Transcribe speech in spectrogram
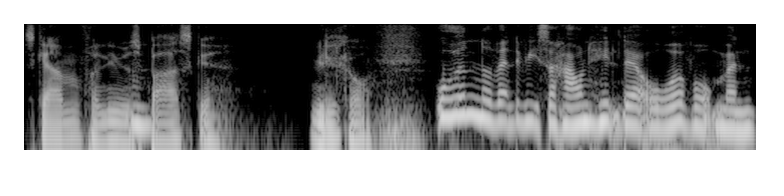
skærme fra livets mm. barske vilkår. Uden nødvendigvis at havne helt derovre, hvor man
